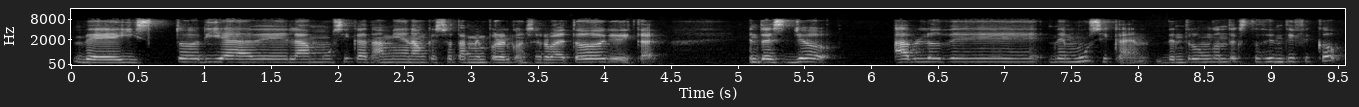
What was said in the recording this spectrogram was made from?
de historia de la música también, aunque eso también por el conservatorio y tal. Entonces yo hablo de, de música en- dentro de un contexto científico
